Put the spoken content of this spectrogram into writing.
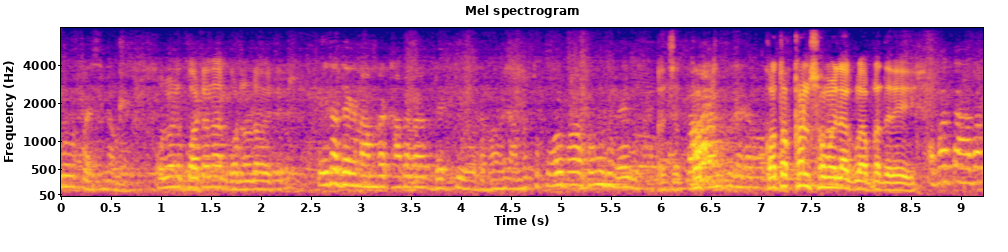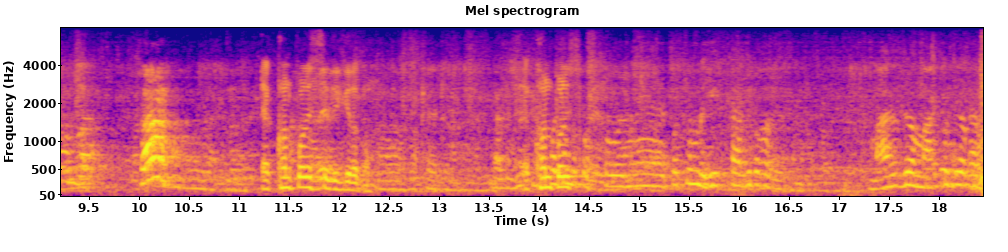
খবর পাইছি না ওর মানে ঘটনাটা হয়েছে? এটা দেখেন আমরা খাতাটা দেখতে বলতে আমরা তো কল পাওয়ার কোনো দিন আচ্ছা কতক্ষণ সময় লাগল আপনাদের এই? এখন পরিস্থিতি কীরকম? এখন প্রচণ্ড পরিস্থিতি প্রচণ্ড হিট কাজ মাছ দিয়ে মাছ দিয়ে কাজ।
